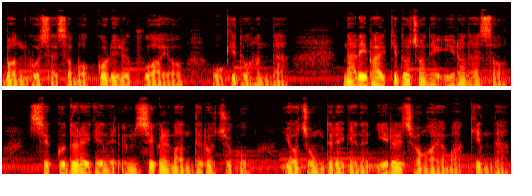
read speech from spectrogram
먼 곳에서 먹거리를 구하여 오기도 한다. 날이 밝기도 전에 일어나서 식구들에게는 음식을 만들어주고 여종들에게는 일을 정하여 맡긴다.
